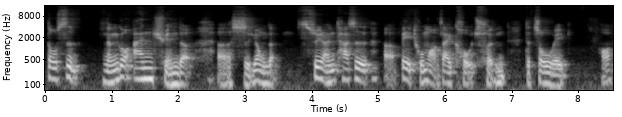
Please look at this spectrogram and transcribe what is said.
都是能够安全的呃使用的。虽然它是呃被涂抹在口唇的周围，哦，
